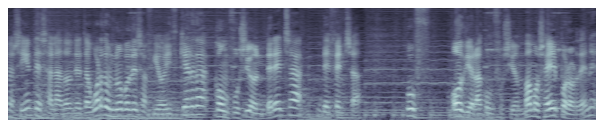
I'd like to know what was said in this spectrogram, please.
La siguiente sala, donde te aguarda un nuevo desafío. Izquierda, confusión. Derecha, defensa. Uf, odio la confusión. Vamos a ir por orden, ¿eh?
